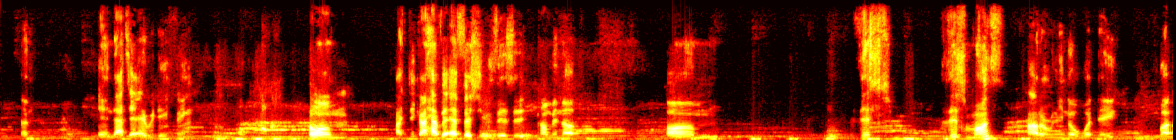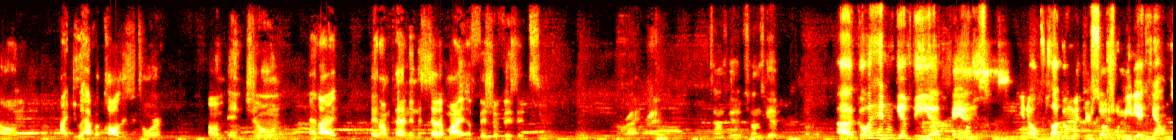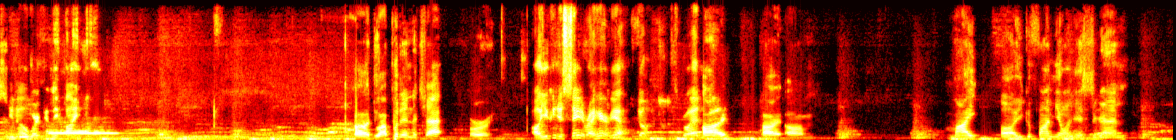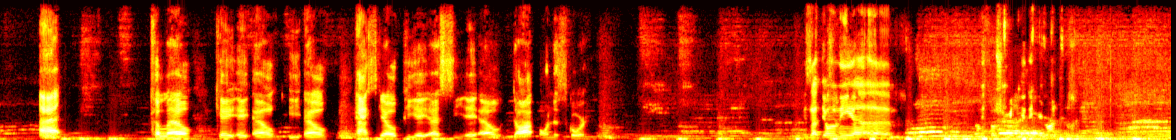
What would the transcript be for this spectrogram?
and that's an everyday thing. Um I think I have an FSU visit coming up. Um this this month. I don't really know what day, but um I do have a college tour um in June and I and I'm planning to set up my official visits. All right, right. Sounds good. Sounds good. Uh, go ahead and give the uh, fans, you know, plug them with your social media accounts. You know, where can they find you? Uh do I put it in the chat or Oh, you can just say it right here. Yeah, go, go ahead. all right all right um my uh you can find me on Instagram at Kalel K A L E L Pascal P A S C A L dot underscore. Is that the only uh, uh, only social media that you're on?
